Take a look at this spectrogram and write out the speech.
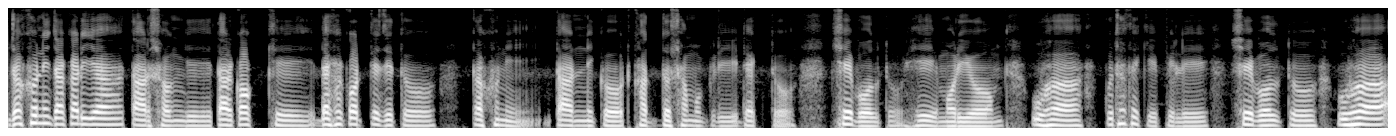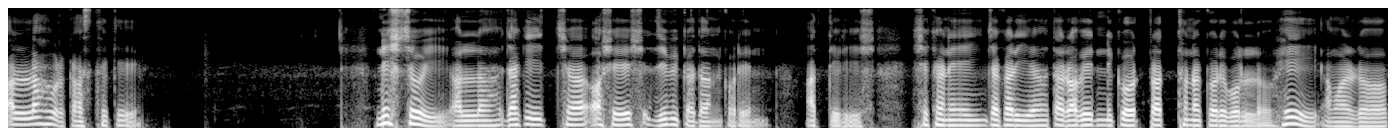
যখনই জাকারিয়া তার সঙ্গে, তার কক্ষে দেখা করতে যেত তখনই তার নিকট খাদ্য সামগ্রী দেখত। সে বলতো, হে মরিয়ম, উহা কোথা থেকে পেলে? সে বলতো, উহা আল্লাহর কাছ থেকে। নিশ্চয়ই আল্লাহ যাকে ইচ্ছা অশেষ জীবিকা দান করেন। আটত্রিশ। সেখানেই জাকারিয়া তার রবের নিকট প্রার্থনা করে বলল, হে আমার রব,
